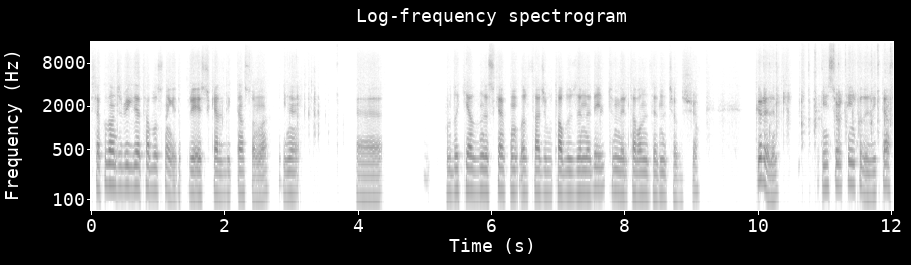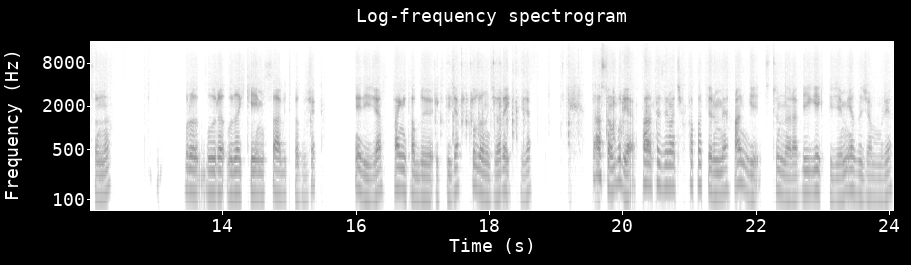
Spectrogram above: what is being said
İşte kullanıcı bilgileri tablosuna gelip buraya SQL dedikten sonra yine eee, buradaki yazdığımız SQL komutları sadece bu tablo üzerinde değil tüm veri tabanı üzerinde çalışıyor. Görelim. Insert into dedikten sonra bura, bura, buradaki key'imiz sabit kalacak. Ne diyeceğim? Hangi tabloyu ekleyeceğim? Kullanıcılara ekleyeceğim. Daha sonra buraya parantezlerimi açıp kapatıyorum ve hangi sütunlara bilgi ekleyeceğimi yazacağım buraya.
